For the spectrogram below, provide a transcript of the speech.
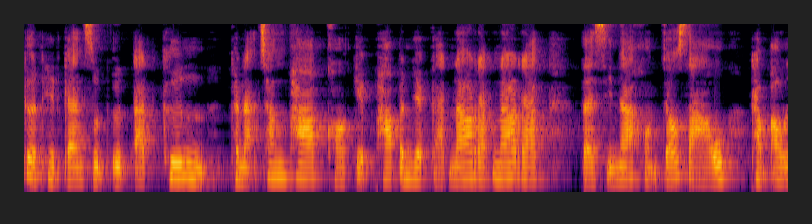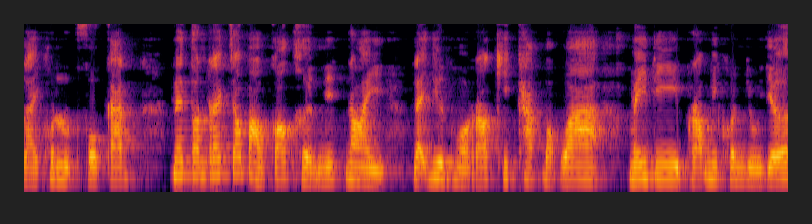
เกิดเหตุการณ์สุดอึดอัดขึ้น ขณะช่างภาพขอเก็บภาพบรรยากาศน่ารักน่ารัก แต่สีหน้าของเจ้าสาวทำเอาหลายคนหลุดโฟกัส ในตอนแรกเจ้าเบ่าก็เขินนิดหน่อย และยืนหัวเราะคิกคักบอกว่า ไม่ดีเพราะมีคนอยู่เยอะ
